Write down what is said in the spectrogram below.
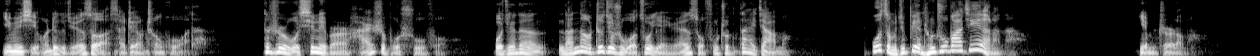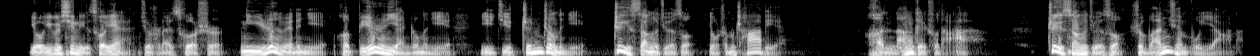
因为喜欢这个角色才这样称呼我的，但是我心里边还是不舒服。我觉得，难道这就是我做演员所付出的代价吗？我怎么就变成猪八戒了呢？你们知道吗？有一个心理测验，就是来测试你认为的你和别人眼中的你以及真正的你这三个角色有什么差别？很难给出答案。这三个角色是完全不一样的，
